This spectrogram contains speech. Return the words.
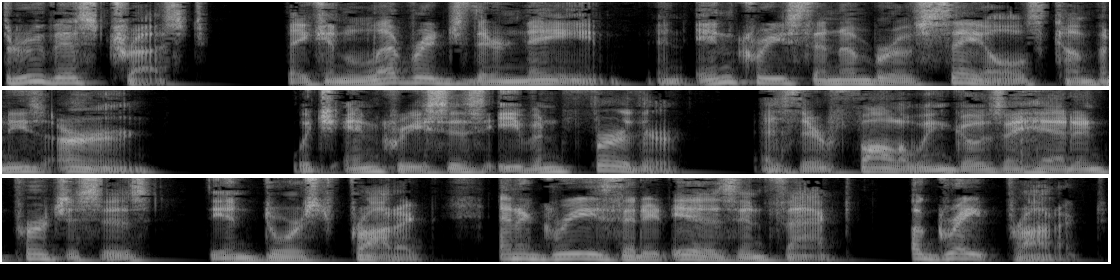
Through this trust, they can leverage their name and increase the number of sales companies earn, which increases even further as their following goes ahead and purchases the endorsed product and agrees that it is, in fact, a great product.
